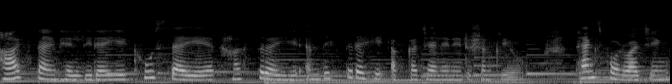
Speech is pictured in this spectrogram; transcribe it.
हर टाइम हेल्दी रहिए, खुश रहिए एंड हँसते रहिए एंड देखते रहिए आपका channel Nutrition Creo thanks for watching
